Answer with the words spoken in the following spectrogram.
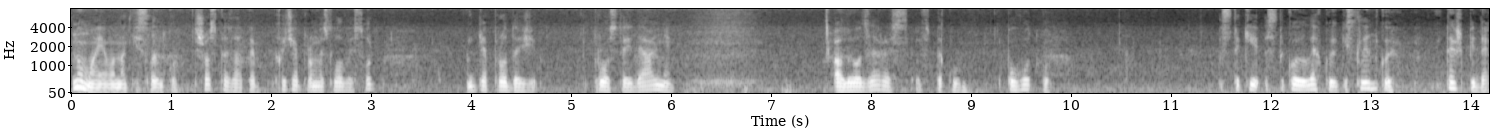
Ну, має вона кислинку. Що сказати? Хоча промисловий сорт для продажі просто ідеальний. Але от зараз в таку погодку з, такі, з такою легкою кислинкою теж піде.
